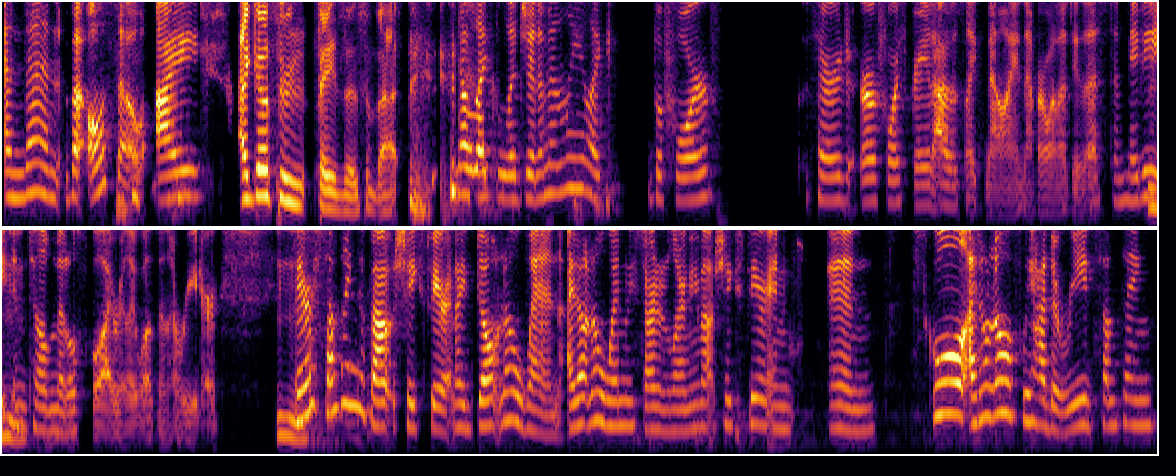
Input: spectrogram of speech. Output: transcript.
And then, but also, I I go through phases of that. no, like legitimately, like before third or fourth grade, I was like, no, I never want to do this. And maybe Mhm. until middle school, I really wasn't a reader. Mhm. There's something about Shakespeare, and I don't know when. I don't know when we started learning about Shakespeare in in school. I don't know if we had to read something.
